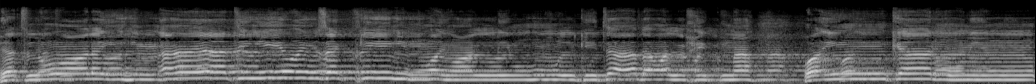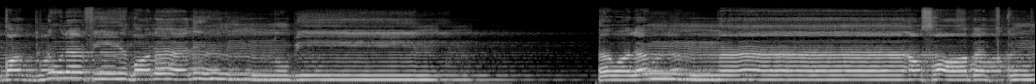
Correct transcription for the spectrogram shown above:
يتلو عليهم آياته ويزكيهم ويعلمهم الكتاب والحكمة وإن كانوا من قبل لفي ضلال مبين. أولما أصابتكم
